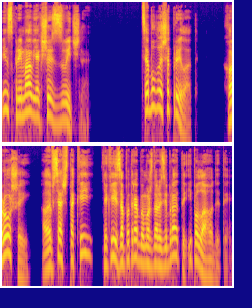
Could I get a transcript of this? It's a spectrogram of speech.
він сприймав як щось звичне. Це був лише прилад, хороший, але все ж такий, який за потреби можна розібрати і полагодити.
